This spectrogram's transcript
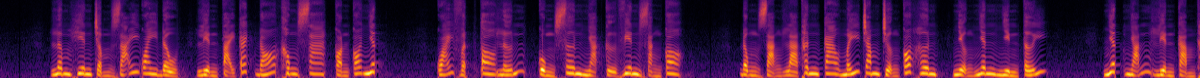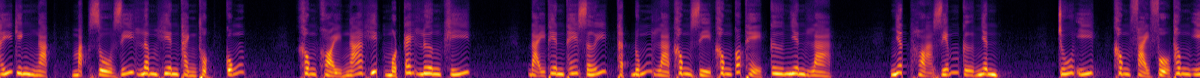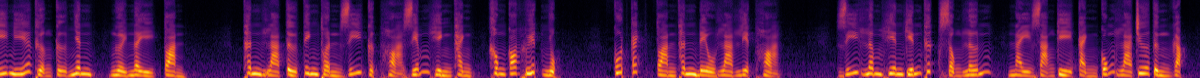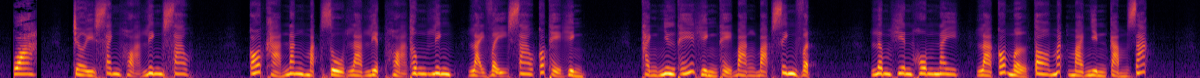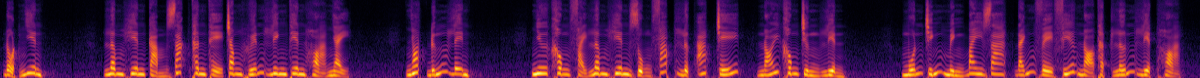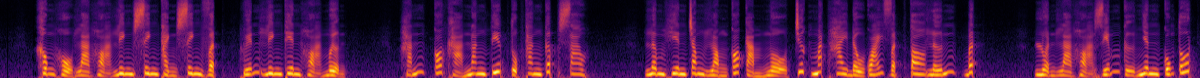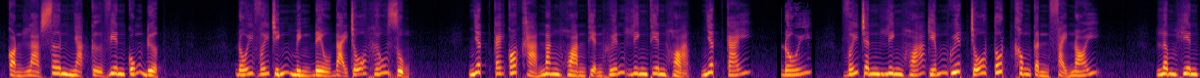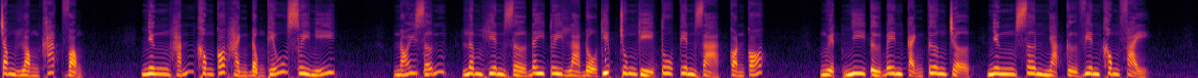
Lâm Hiên chậm rãi quay đầu, liền tại cách đó không xa còn có nhất. Quái vật to lớn cùng sơn nhạc cử viên rằng co. Đồng dạng là thân cao mấy trăm trượng có hơn, nhượng nhân nhìn tới. Nhất nhãn liền cảm thấy kinh ngạc, mặc dù dĩ lâm hiên thành thục cũng không khỏi ngã hít một cách lương khí. Đại thiên thế giới thật đúng là không gì không có thể cư nhiên là nhất hỏa diễm cử nhân. Chú ý, không phải phổ thông ý nghĩa thượng cử nhân, người này toàn. Thân là từ tinh thuần dĩ cực hỏa diễm hình thành, không có huyết nhục. Cốt cách toàn thân đều là liệt hỏa. Dĩ lâm hiên kiến thức rộng lớn, này dạng kỳ cảnh cũng là chưa từng gặp qua. Trời xanh hỏa linh sao? Có khả năng mặc dù là liệt hỏa thông linh, lại vậy sao có thể hình? Thành như thế hình thể bàng bạc sinh vật. Lâm Hiên hôm nay là có mở to mắt mà nhìn cảm giác. Đột nhiên, Lâm Hiên cảm giác thân thể trong huyến linh thiên hỏa nhảy. Nhót đứng lên. Như không phải Lâm Hiên dùng pháp lực áp chế, nói không chừng liền. Muốn chính mình bay ra đánh về phía nọ thật lớn liệt hỏa. Không hổ là hỏa linh sinh thành sinh vật, huyến linh thiên hỏa mượn. Hắn có khả năng tiếp tục thăng cấp sao? Lâm Hiên trong lòng có cảm ngộ trước mắt hai đầu quái vật to lớn bất. Luận là hỏa diễm cử nhân cũng tốt, còn là sơn nhạc cử viên cũng được. Đối với chính mình đều đại chỗ hữu dụng. Nhất cái có khả năng hoàn thiện huyến linh thiên hỏa, nhất cái đối. Với chân linh hóa kiếm quyết chỗ tốt không cần phải nói. Lâm Hiên trong lòng khát vọng. Nhưng hắn không có hành động thiếu suy nghĩ. Nói giỡn, Lâm Hiên giờ đây tuy là độ kiếp trung kỳ tu tiên giả còn có. Nguyệt Nhi từ bên cạnh tương trợ, nhưng Sơn Nhạc cử viên không phải.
